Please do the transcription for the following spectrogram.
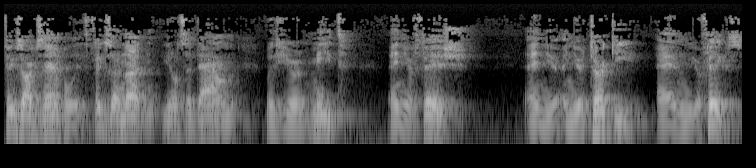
figs are example. Figs are not, you don't sit down with your meat and your fish and your, and your turkey and your figs.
